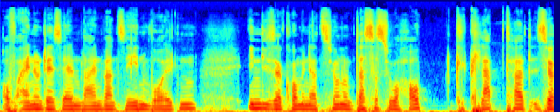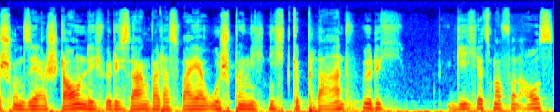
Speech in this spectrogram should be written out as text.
auf ein und derselben Leinwand sehen wollten in dieser Kombination und dass das überhaupt geklappt hat, ist ja schon sehr erstaunlich, würde ich sagen, weil das war ja ursprünglich nicht geplant, würde ich, gehe ich jetzt mal von aus.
